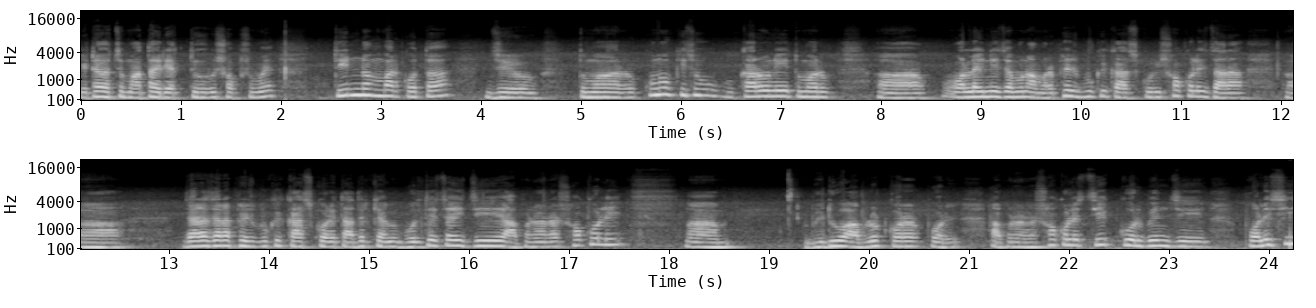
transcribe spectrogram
এটা হচ্ছে মাথায় রাখতে হবে সব সময় তিন নম্বর কথা যে, তোমার কোনো কিছু কারণে তোমার অনলাইনে যেমন আমরা ফেসবুকে কাজ করি, সকলে যারা যারা যারা ফেসবুকে কাজ করে, তাদেরকে আমি বলতে চাই যে আপনারা সকলেই ভিডিও আপলোড করার পরে আপনারা সকলে চেক করবেন যে পলিসি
